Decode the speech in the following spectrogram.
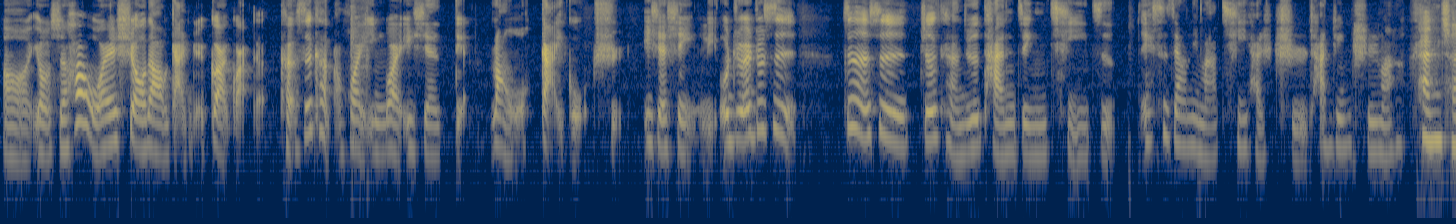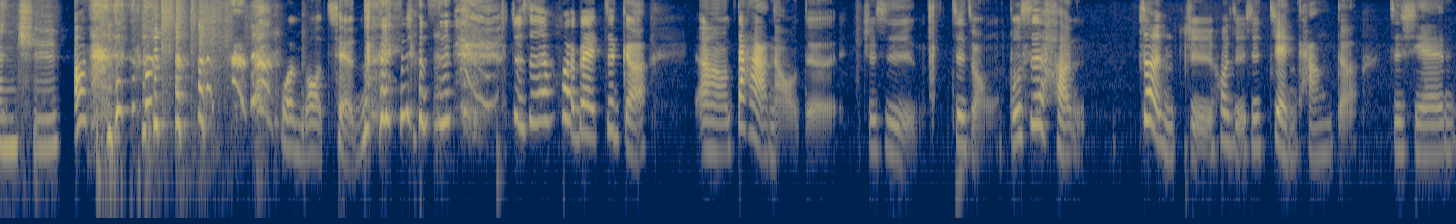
呃，有时候我会嗅到感觉怪怪的，可是可能会因为一些点让我盖过去一些吸引力。我觉得就是真的是就是可能就是贪精吃字，诶，是这样念吗？妻还是吃？贪精吃吗？贪嗔吃哦，我很抱歉，对就是就是会被这个嗯、呃、大脑的，就是这种不是很。正直或者是健康的这些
